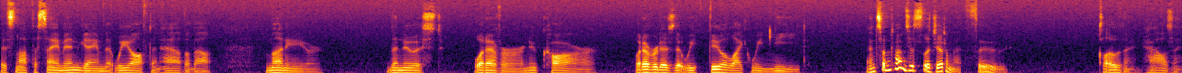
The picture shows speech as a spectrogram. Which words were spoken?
It's not the same end game that we often have about money or the newest whatever or new car or whatever it is that we feel like we need. And sometimes it's legitimate food, clothing, housing.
